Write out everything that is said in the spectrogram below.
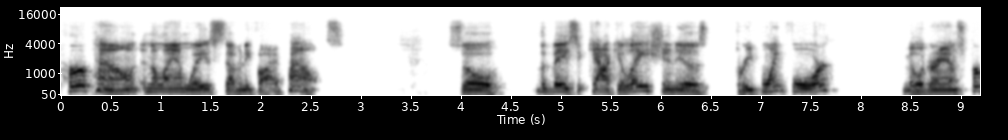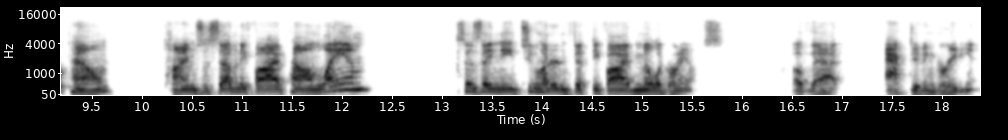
per pound, and the lamb weighs 75 pounds. So the basic calculation is 3.4 milligrams per pound times the 75 pound lamb says they need 255 milligrams of that active ingredient.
